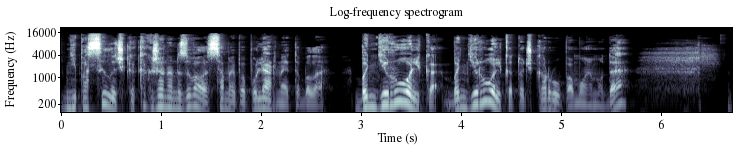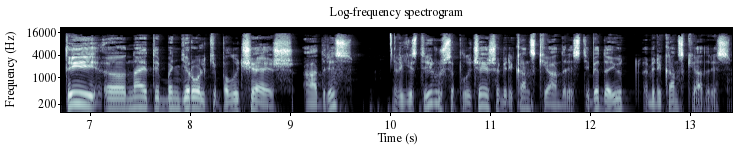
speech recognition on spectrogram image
Не посылочка, как же она называлась, самая популярная это была? Бандеролька, бандеролька.ру, по-моему, да? Ты э, на этой бандерольке получаешь адрес, регистрируешься, получаешь американский адрес. Тебе дают американский адрес.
